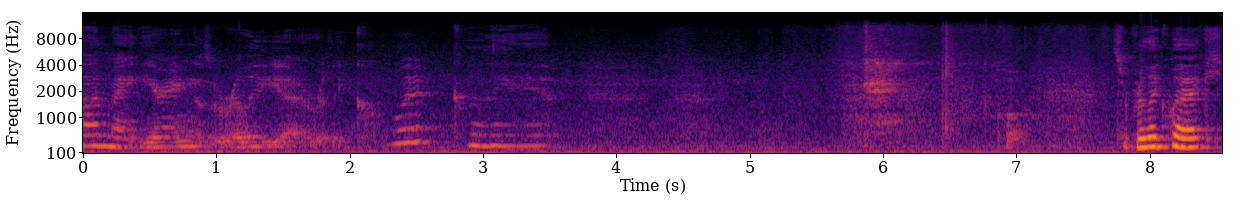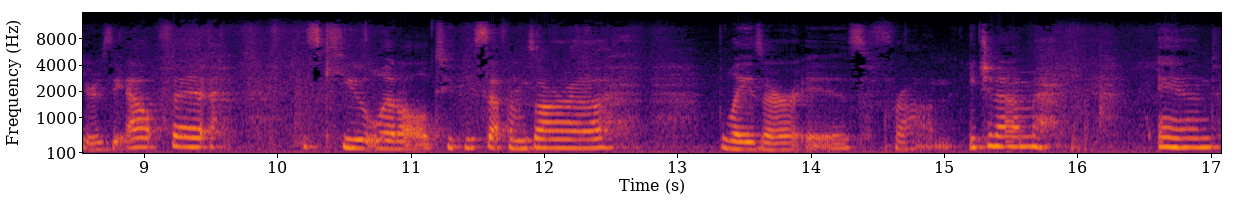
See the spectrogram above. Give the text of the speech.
on my earrings really, uh, really quickly. Cool. So really quick, here's the outfit. This cute little two-piece set from Zara. Blazer is from H&M. And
